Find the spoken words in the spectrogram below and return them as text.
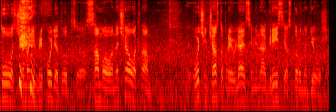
то, с чем они приходят вот э, с самого начала к нам, очень часто проявляется именно агрессия в сторону девушек.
